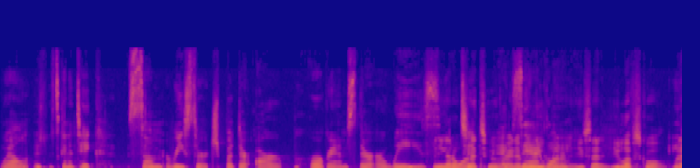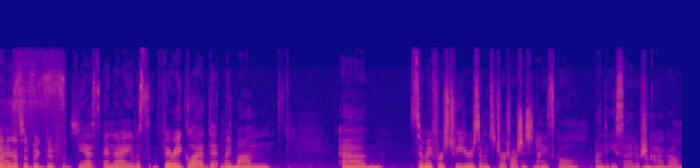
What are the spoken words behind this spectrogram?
Well, it's going to take some research, but there are programs. There are ways. And you gotta want it too, right? I mean, you wanted it. You said it. You love school, and I think that's a big difference. Yes, and I was very glad that my mom. Um, so my first two years, I went to George Washington High School on the east side of Mm-hmm. Chicago.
